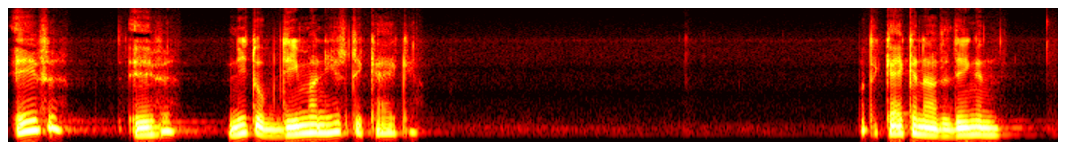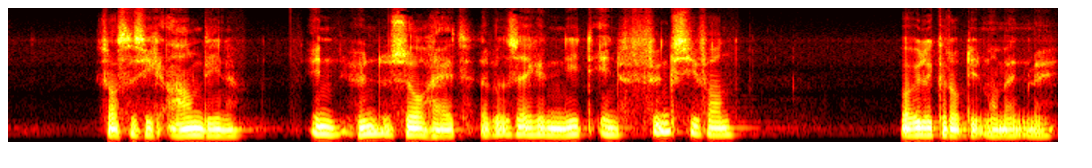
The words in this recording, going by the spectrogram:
even, even, niet op die manier te kijken, maar te kijken naar de dingen zoals ze zich aandienen in hun zoheid. Dat wil zeggen niet in functie van wat wil ik er op dit moment mee,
